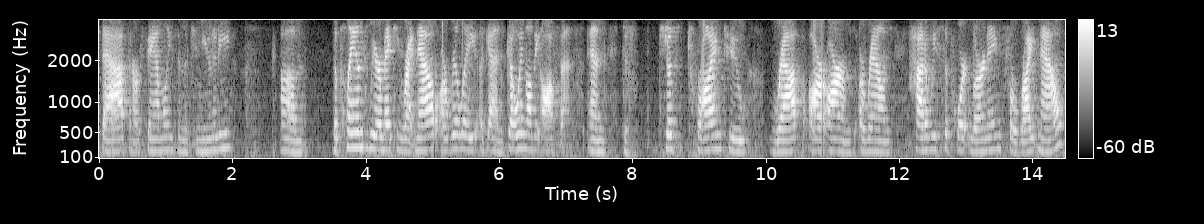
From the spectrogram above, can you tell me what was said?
staff and our families in the community. Um, The plans we are making right now are really, again, going on the offense and just, just trying to wrap our arms around how do we support learning for right now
